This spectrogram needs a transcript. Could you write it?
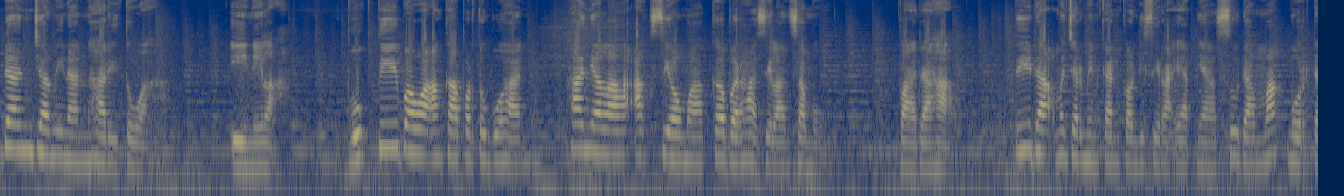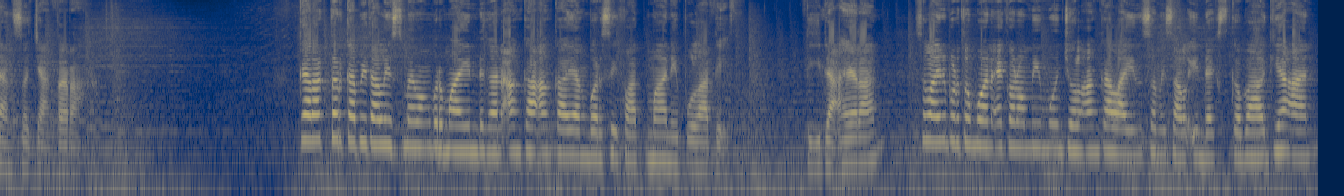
dan jaminan hari tua. Inilah bukti bahwa angka pertumbuhan hanyalah aksioma keberhasilan semu. Padahal, tidak mencerminkan kondisi rakyatnya sudah makmur dan sejahtera. Karakter kapitalis memang bermain dengan angka-angka yang bersifat manipulatif. Tidak heran, selain pertumbuhan ekonomi muncul angka lain semisal indeks kebahagiaan,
